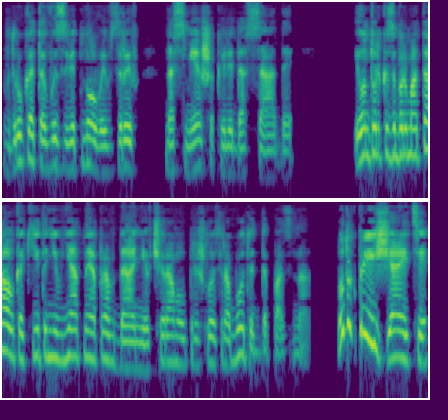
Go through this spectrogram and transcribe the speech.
Вдруг это вызовет новый взрыв насмешек или досады. И он только забормотал какие-то невнятные оправдания. Вчера, мол, пришлось работать допоздна. «Ну так приезжайте»,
